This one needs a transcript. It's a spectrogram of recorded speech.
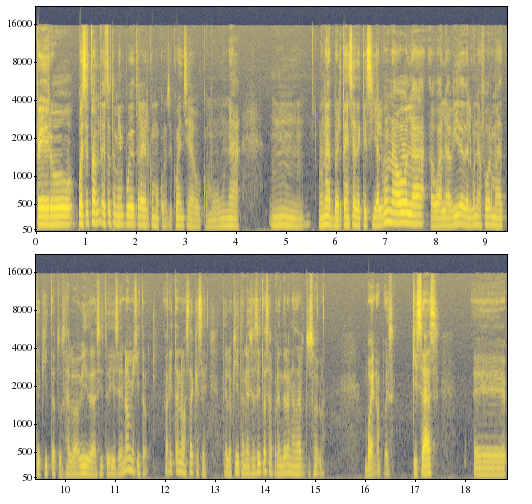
Pero pues esto, esto también puede traer como consecuencia o como una, una advertencia de que si alguna ola o a la vida de alguna forma te quita tus salvavidas y te dice, no, mijito, ahorita no, sáquese, te lo quito, necesitas aprender a nadar tú solo. Bueno, pues quizás eh,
